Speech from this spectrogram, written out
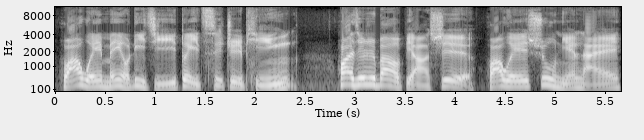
华为没有立即对此置评。华尔街日报表示，华为数年来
